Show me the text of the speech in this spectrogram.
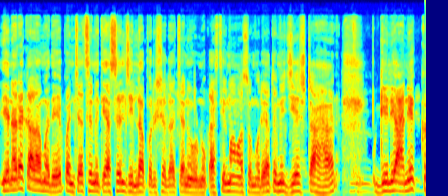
येणाऱ्या काळामध्ये पंचायत समिती असेल जिल्हा परिषदाच्या निवडणुका असतील मामासमोर या तुम्ही ज्येष्ठ आहात. गेले अनेक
